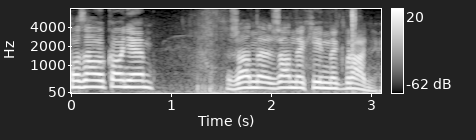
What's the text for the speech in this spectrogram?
poza okoniem żadne, żadnych innych brań.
